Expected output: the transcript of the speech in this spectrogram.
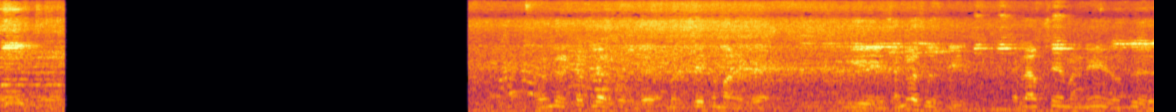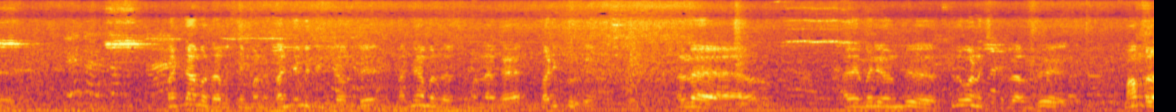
இது வந்து ரெட்டப்பிள்ளையார் கோயில் ரொம்ப விசேஷமானது. இங்கே சங்கர சதுர்த்தி எல்லா அபிஷேகம் பண்ணி இது வந்து பஞ்சாமிரத அபிஷேகம் பண்ண பஞ்சமி திங்கில் வந்து பஞ்சாமிரத அபிஷேகம் பண்ணாங்க படிப்புக்கு நல்லா வரும் அதே மாதிரி வந்து திருவோண நட்சத்திரத்தில் வந்து மாம்பழ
